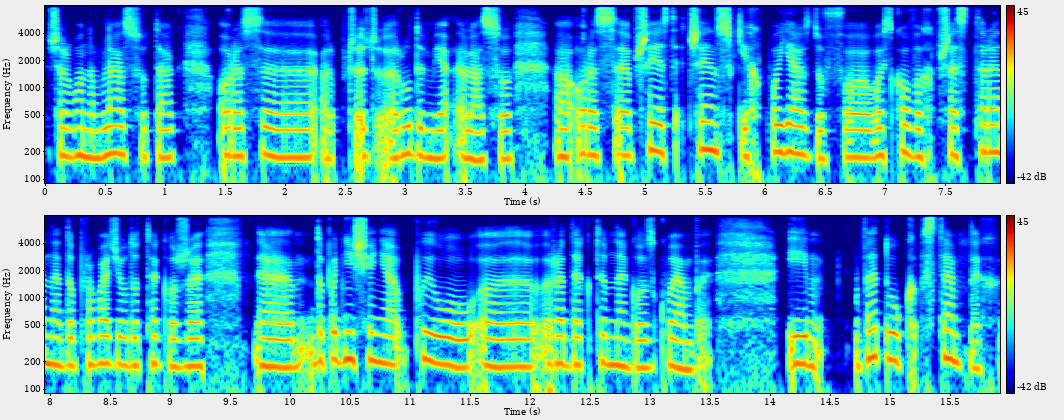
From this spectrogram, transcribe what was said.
czerwonym lasu, tak, oraz rudym lasu, oraz przejazd ciężkich pojazdów wojskowych przez tereny doprowadził do tego, że do podniesienia pyłu radioaktywnego z głęby. I według wstępnych,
